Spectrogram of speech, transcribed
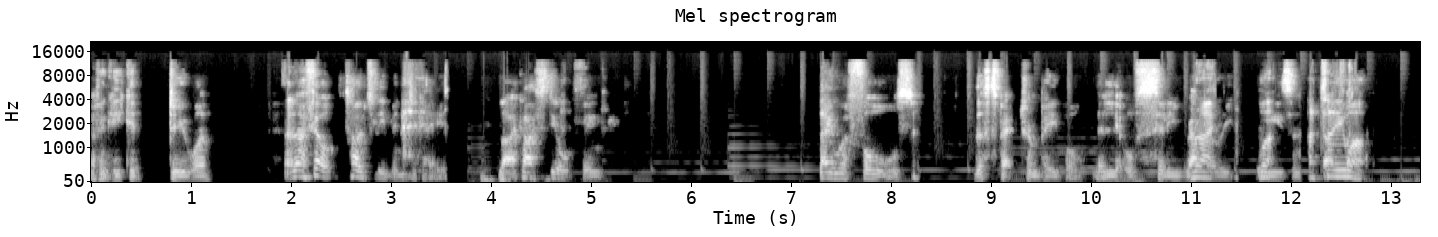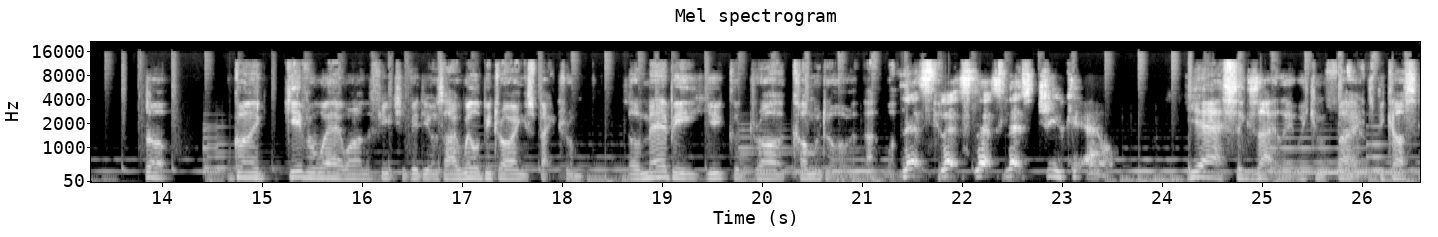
I think he could do one, and I felt totally vindicated. Like I still think they were fools, the Spectrum people, the little silly Right. rubbery Well, and I tell you like what. So I'm going to give away one of the future videos. I will be drawing a Spectrum. So maybe you could draw a Commodore at that one. Let's let's let's let's duke it out. Yes, exactly. We can fight because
